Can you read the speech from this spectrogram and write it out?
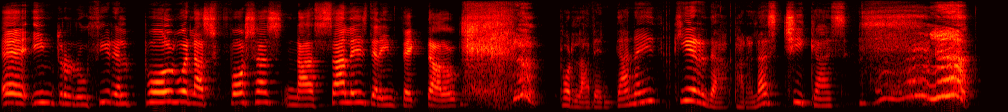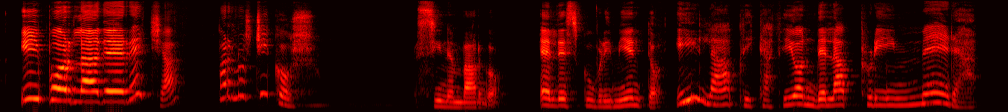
e introducir el polvo en las fosas nasales del infectado por la ventana izquierda para las chicas y por la derecha para los chicos. Sin embargo, el descubrimiento y la aplicación de la primera,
